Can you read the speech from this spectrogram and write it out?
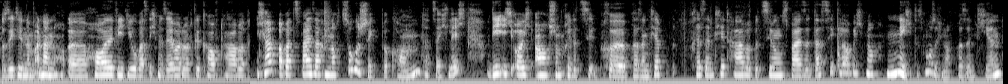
Das seht ihr in einem anderen äh, Haul-Video, was ich mir selber dort gekauft habe. Ich habe aber zwei Sachen noch zugeschickt bekommen, tatsächlich, die ich euch auch schon prä präsentiert, präsentiert habe, beziehungsweise das hier glaube ich noch nicht. Das muss ich noch präsentieren.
